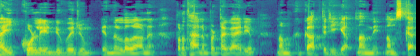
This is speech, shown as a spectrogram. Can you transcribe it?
കൈക്കൊള്ളേണ്ടി വരും എന്നുള്ളതാണ് പ്രധാനപ്പെട്ട കാര്യം. നമുക്ക് കാത്തിരിക്കാം. നന്ദി. നമസ്കാരം.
